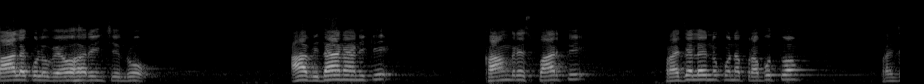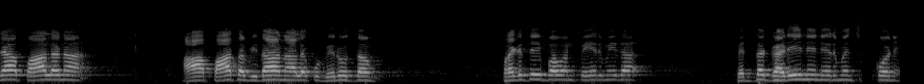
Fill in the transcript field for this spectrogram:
పాలకులు వ్యవహరించిండ్రు. ఆ విధానానికి కాంగ్రెస్ పార్టీ ప్రజలెన్నుకున్న ప్రభుత్వం ప్రజాపాలన ఆ పాత విధానాలకు విరుద్ధం. ప్రగతి భవన్ పేరు మీద పెద్ద గడిని నిర్మించుకొని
